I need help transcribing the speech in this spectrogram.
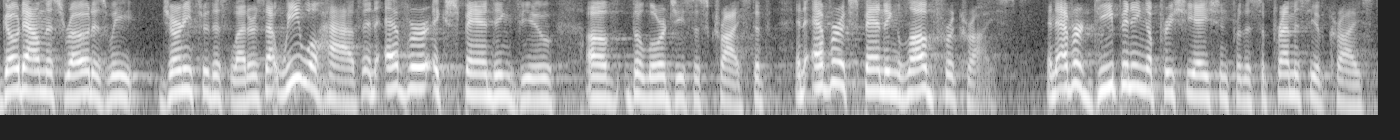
go down this road, as we journey through this letter is that we will have an ever expanding view of the Lord Jesus Christ, of an ever expanding love for Christ, an ever deepening appreciation for the supremacy of Christ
